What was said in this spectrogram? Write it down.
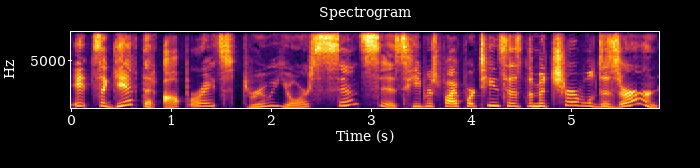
it's a gift that operates through your senses. Hebrews 5:14 says the mature will discern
